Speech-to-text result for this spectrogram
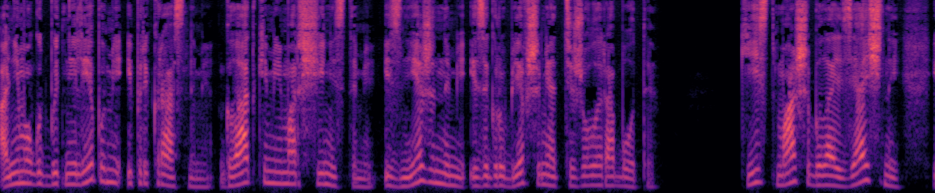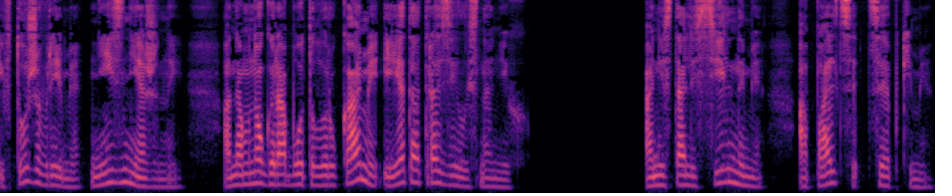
Они могут быть нелепыми и прекрасными, гладкими и морщинистыми, изнеженными и загрубевшими от тяжелой работы. Кисть Маши была изящной и в то же время не изнеженной. Она много работала руками, и это отразилось на них. Они стали сильными, а пальцы — цепкими.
